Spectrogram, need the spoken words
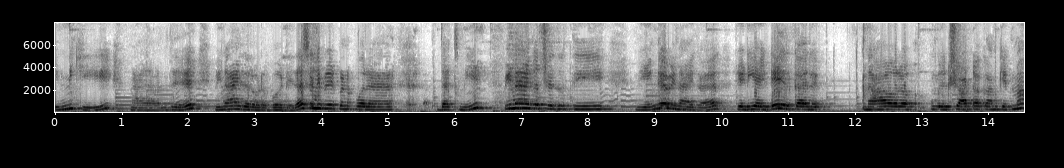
இன்னைக்கு நான் வந்து விநாயகரோட பர்த்டே தான் செலிப்ரேட் பண்ண போறேன். That's mean Vinayagar Chaturthi. எங்க விநாயகர்? ரெடி ஆயிட்டே இருக்காரு. நான் அவரை உங்களுக்கு ஷார்ட்டா காமிக்கட்டுமா?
